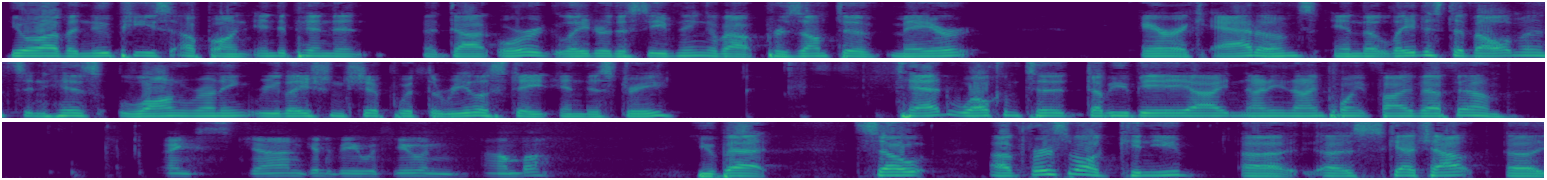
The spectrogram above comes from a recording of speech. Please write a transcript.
He'll have a new piece up on indypendent.org later this evening about presumptive mayor Eric Adams and the latest developments in his long running relationship with the real estate industry. Ted, welcome to WBAI 99.5 FM. Thanks, John. Good to be with you and Amba. You bet. So, uh, first of all, can you uh, uh, sketch out uh,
